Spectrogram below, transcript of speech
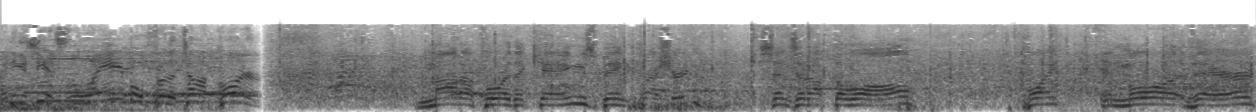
And you can see it's labeled for the top corner. Maatta for the Kings, being pressured. Sends it up the wall. Point and more there.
